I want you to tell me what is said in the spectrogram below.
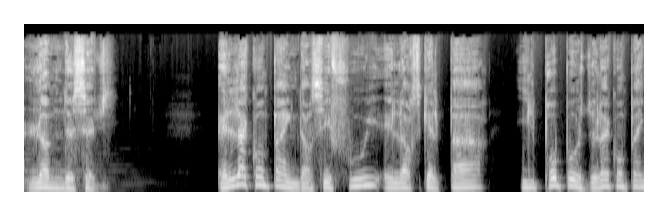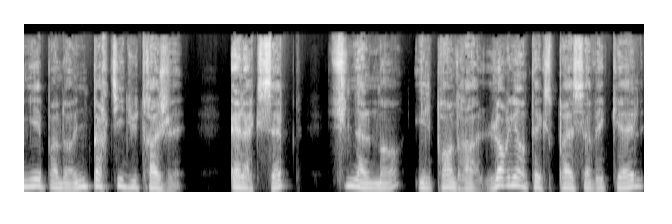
l'homme de sa vie. Elle l'accompagne dans ses fouilles et lorsqu'elle part, il propose de l'accompagner pendant une partie du trajet. Elle accepte. Finalement, il prendra l'Orient Express avec elle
